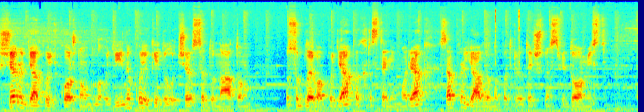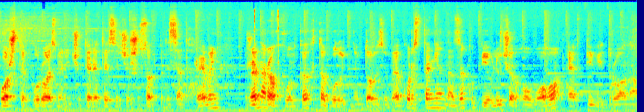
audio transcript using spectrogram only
Щиро дякують кожному благодійнику, який долучився донатом. Особлива подяка Христині Моряк за проявлену патріотичну свідомість. Кошти у розмірі 4650 гривень вже на рахунках та будуть невдовзі використані на закупівлю чергового fpv дрона.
